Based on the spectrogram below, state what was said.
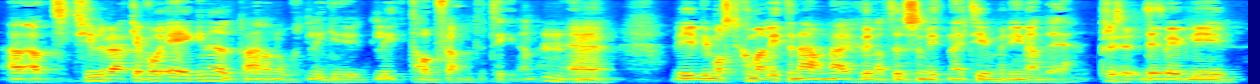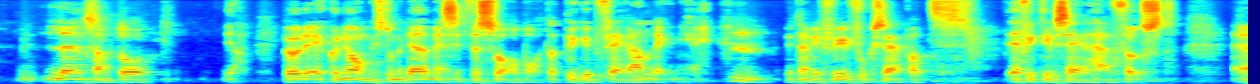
att, tillverka vår egen öl på annan ort ligger ett litet tag framåt i tiden. Mm. Eh, vi, vi måste komma lite närmare de här 100 000 literna i timmen innan det, Precis. det börjar bli lönsamt och ja, både ekonomiskt och miljömässigt försvarbart att bygga upp fler anläggningar. Mm. Utan vi får ju fokusera på att effektivisera här först. Eh,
